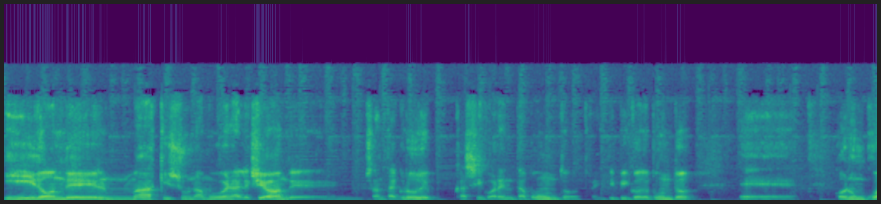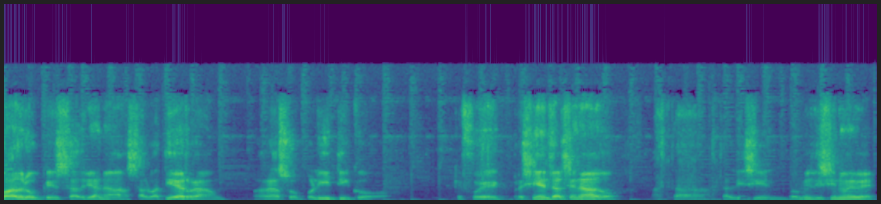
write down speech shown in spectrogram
y donde el MAS hizo una muy buena elección de Santa Cruz de casi 40 puntos, 30 y pico de puntos, eh, con un cuadro que es Adriana Salvatierra, un abrazo político que fue presidenta del Senado hasta, el 2019.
